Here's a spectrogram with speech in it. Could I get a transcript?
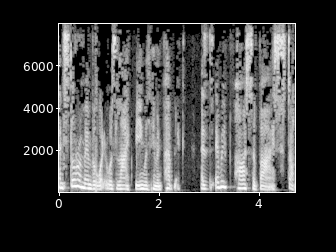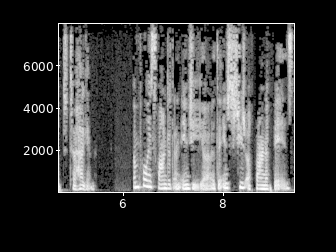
and still remember what it was like being with him in public, as every passerby stopped to hug him. Mpho has founded an NGO, the Institute of Foreign Affairs,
